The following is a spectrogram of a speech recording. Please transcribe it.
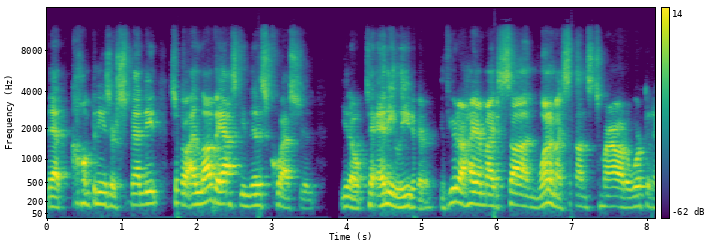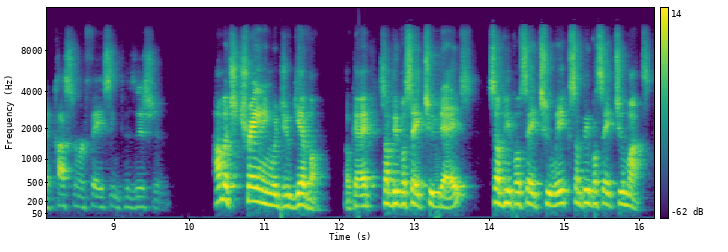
that companies are spending. So I love asking this question, you know, to any leader. If you're to hire my son, one of my sons tomorrow to work in a customer facing position, how much training would you give them? Okay. Some people say two days. Some people say two weeks, some people say two months.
